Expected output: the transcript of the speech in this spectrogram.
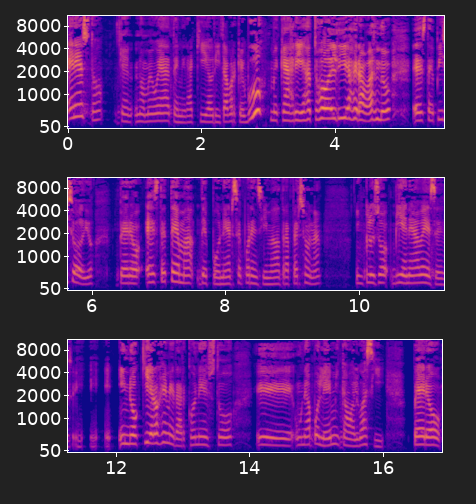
En esto, que no me voy a detener aquí ahorita porque uh, me quedaría todo el día grabando este episodio, pero este tema de ponerse por encima de otra persona incluso viene a veces, y, no quiero generar con esto eh, una polémica o algo así, pero,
